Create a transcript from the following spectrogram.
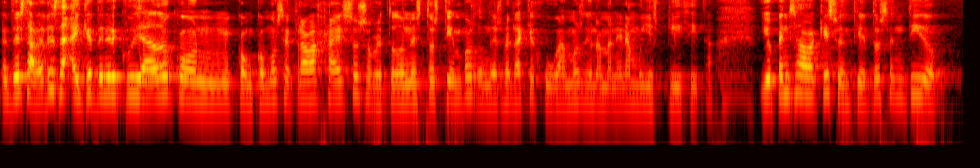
Entonces, a veces hay que tener cuidado con, con cómo se trabaja eso, sobre todo en estos tiempos donde es verdad que jugamos de una manera muy explícita. Yo pensaba que eso, en cierto sentido,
